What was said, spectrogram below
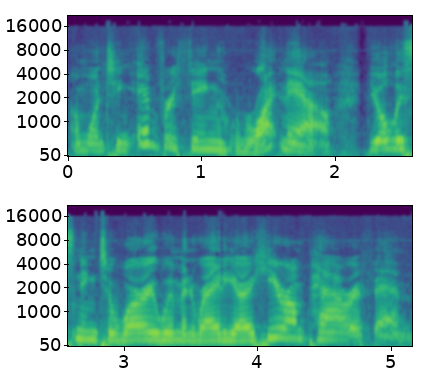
and wanting everything right now. You're listening to Warrior Women Radio here on Power FM.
